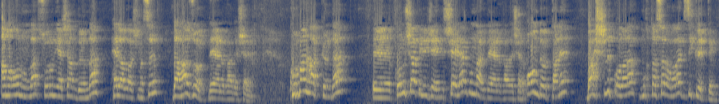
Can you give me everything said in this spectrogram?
Ama onunla sorun yaşandığında helallaşması daha zor değerli kardeşlerim. Kurban hakkında e, konuşabileceğiniz şeyler bunlar değerli kardeşlerim. 14 tane başlık olarak, muhtasar olarak zikrettim.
